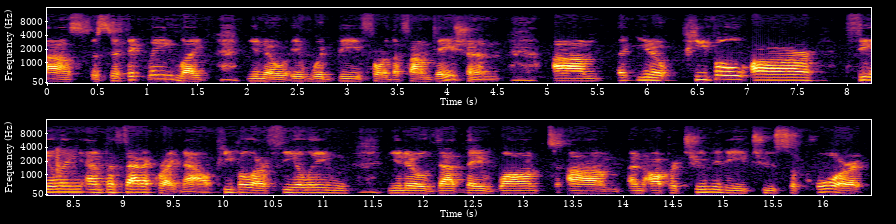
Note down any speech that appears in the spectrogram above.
uh, specifically, like, you know, it would be for the foundation. Um, you know, people are feeling empathetic right now. People are feeling, you know, that they want um, an opportunity to support,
